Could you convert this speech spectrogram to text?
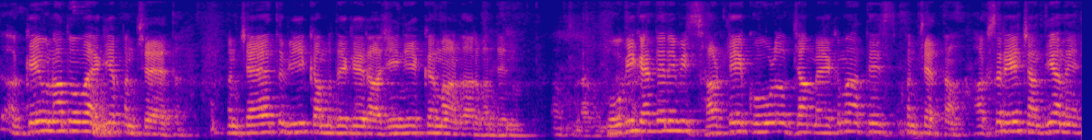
ਤਾਂ ਅੱਗੇ ਉਹਨਾਂ ਤੋਂ ਹੈਗੀ ਆ ਪੰਚਾਇਤ। ਪੰਚਾਇਤ ਵੀ ਕੰਮ ਦੇ ਕੇ ਰਾਜੀ ਨਹੀਂ, ਇੱਕ ਇਮਾਨਦਾਰ ਬੰਦੇ ਨੂੰ। ਉਹ ਵੀ ਕਹਿੰਦੇ ਨੇ ਵੀ ਸਾਡੇ ਕੋਲ ਜਾਂ ਮਹਿਕਮਾ ਤੇ ਪੰਚਾਇਤਾਂ। ਅਕਸਰ ਇਹ ਚਾਹੁੰਦੀਆਂ ਨੇ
